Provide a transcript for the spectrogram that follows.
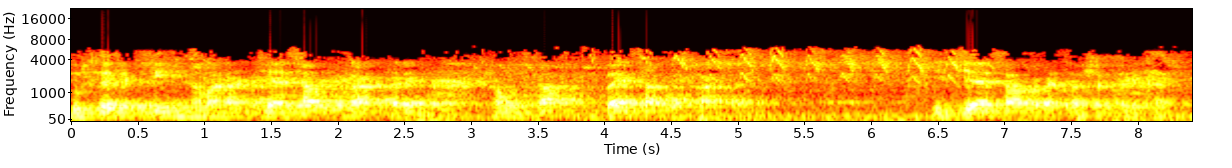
दूसरे व्यक्ति हमारा जैसा उपकार करे, हम उसका वैसा उपकार करें। जैसा और वैसा शब्द लिखा है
